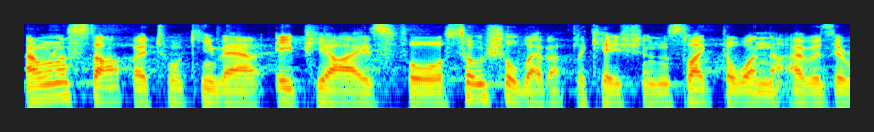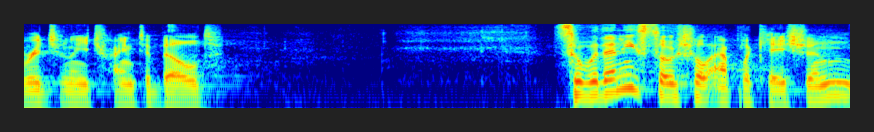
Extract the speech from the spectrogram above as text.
I want to start by talking about APIs for social web applications, like the one that I was originally trying to build. So with any social application,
